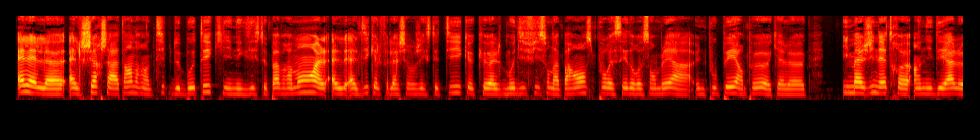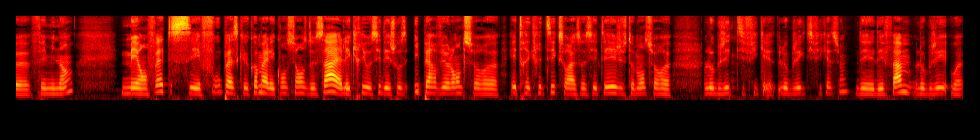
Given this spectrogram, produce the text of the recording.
elle, euh, elle, cherche à atteindre un type de beauté qui n'existe pas vraiment. Elle, dit qu'elle fait de la chirurgie esthétique, qu'elle modifie son apparence pour essayer de ressembler à une poupée un peu euh, qu'elle euh, imagine être un idéal féminin. Mais en fait, c'est fou parce que comme elle est conscience de ça, elle écrit aussi des choses hyper violentes sur et très critiques sur la société, justement sur l'objectification des, des, femmes, l'objet, ouais,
